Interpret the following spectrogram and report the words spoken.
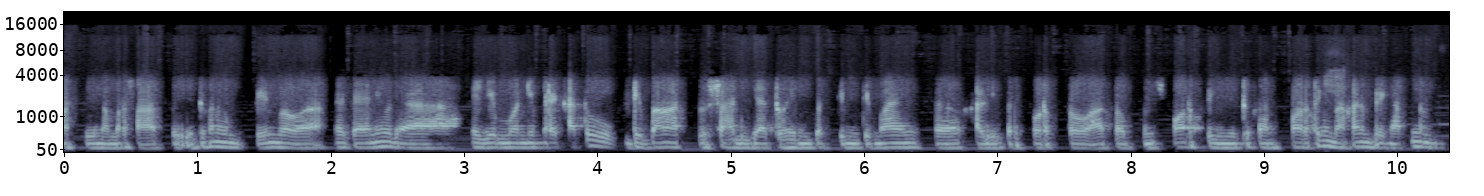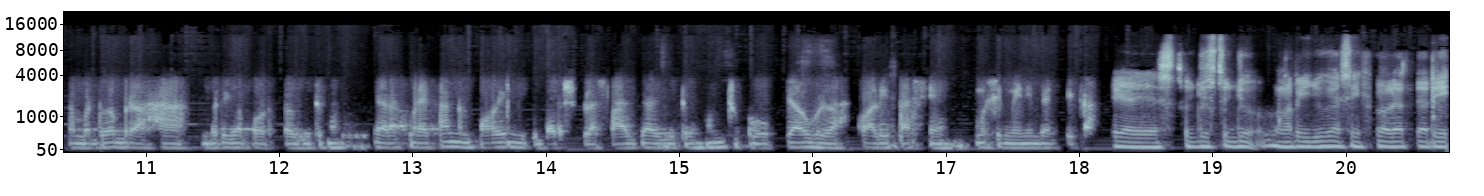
masih nomor satu itu kan ngebuktiin bahwa mereka ini udah hegemoni mereka tuh gede banget susah dijatuhin buat tim-tim lain sekaliber Porto ataupun Sporting gitu kan Sporting bahkan peringkat 6 nomor 2 Braha nomor 3 Porto gitu kan jarak mereka 6 poin gitu baru 11 laga gitu kan cukup jauh lah kualitasnya musim ini Benfica Iya, iya, setuju setuju. Ngeri juga sih kalau lihat dari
